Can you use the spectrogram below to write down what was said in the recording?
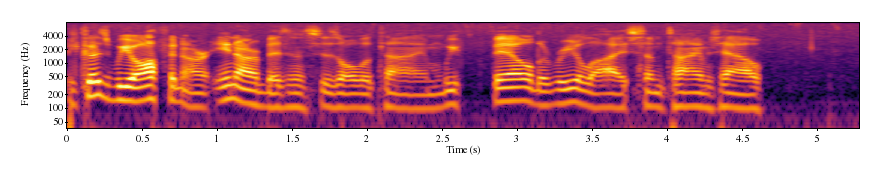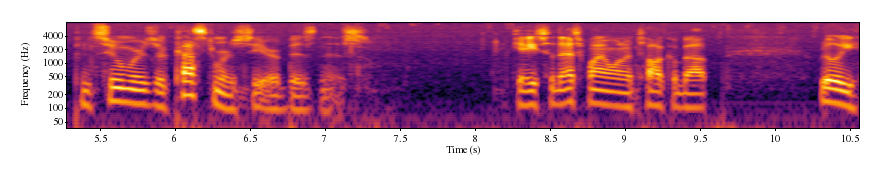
Because we often are in our businesses all the time, we fail to realize sometimes how consumers or customers see our business. Okay, so that's why I want to talk about really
